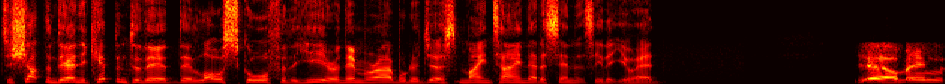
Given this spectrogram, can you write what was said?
to shut them down. You kept them to their, their lowest score for the year and then were able to just maintain that ascendancy that you had. Yeah, I mean,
